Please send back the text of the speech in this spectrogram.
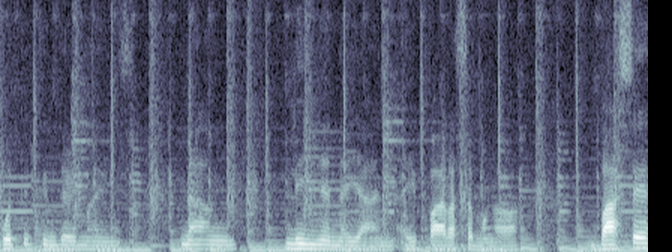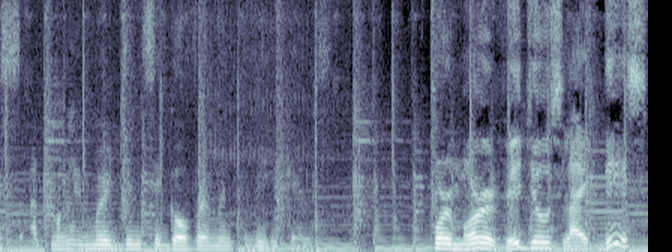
put it in their minds na ang linya na yan ay para sa mga buses at mga emergency government vehicles. For more videos like this,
